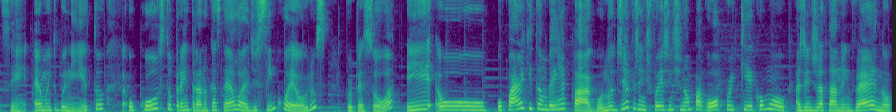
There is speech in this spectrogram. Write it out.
Sim, é muito bonito. O custo para entrar no castelo é de 5 euros por pessoa. E o, o parque também é pago. No dia que a gente foi, a gente não pagou, porque como a gente já tá no inverno,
